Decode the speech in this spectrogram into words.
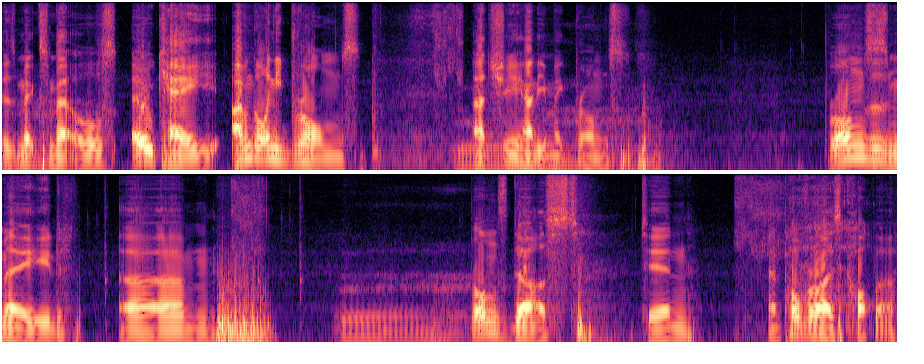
is mixed metals. Okay, I haven't got any bronze. Actually, how do you make bronze? Bronze is made, um, bronze dust, tin, and pulverized copper.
